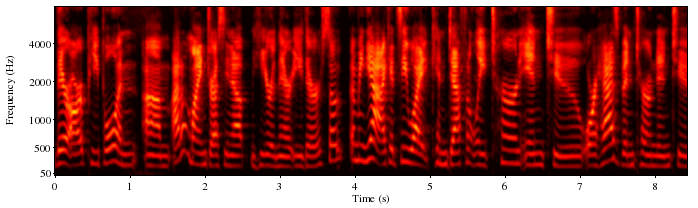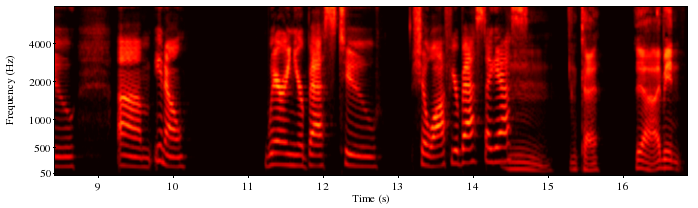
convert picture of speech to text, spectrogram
there are people, and um, I don't mind dressing up here and there either. So, I mean, yeah, I could see why it can definitely turn into, or has been turned into, um, you know, wearing your best to show off your best, I guess. Okay. Yeah, I mean,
